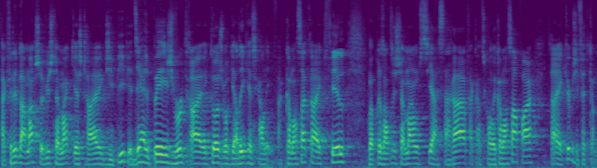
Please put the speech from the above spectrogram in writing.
Fait que Philippe Lamarche a vu justement que je travaillais avec JP, puis il a dit LP, je veux travailler avec toi, je veux regarder qu'est-ce en a. Fait que commencé à travailler avec Phil, il m'a présenté justement aussi à Sarah. Fait que quand on a commencé à faire travailler avec eux, j'ai fait comme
